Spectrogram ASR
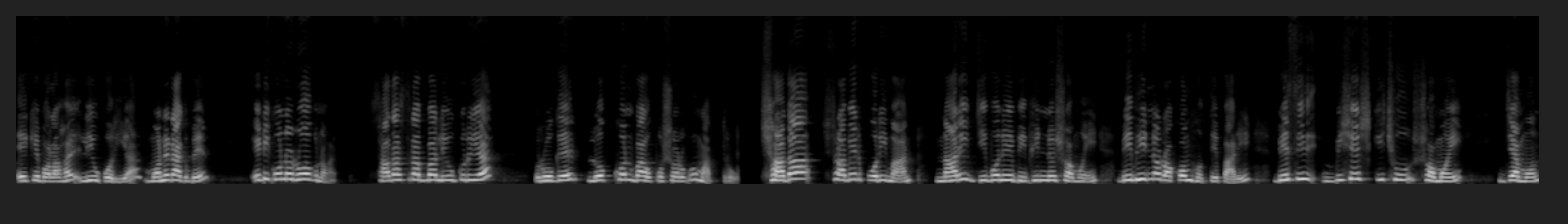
একে বলা হয় লিউকোরিয়া। মনে রাখবেন, এটি কোনো রোগ নয়। সাদা স্রাব বা লিউকোরিয়া রোগের লক্ষণ বা উপসর্গ মাত্র। সাদা স্রাবের পরিমাণ নারীর জীবনে বিভিন্ন সময়ে বিভিন্ন রকম হতে পারে। বেশি, বিশেষ কিছু সময়ে যেমন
